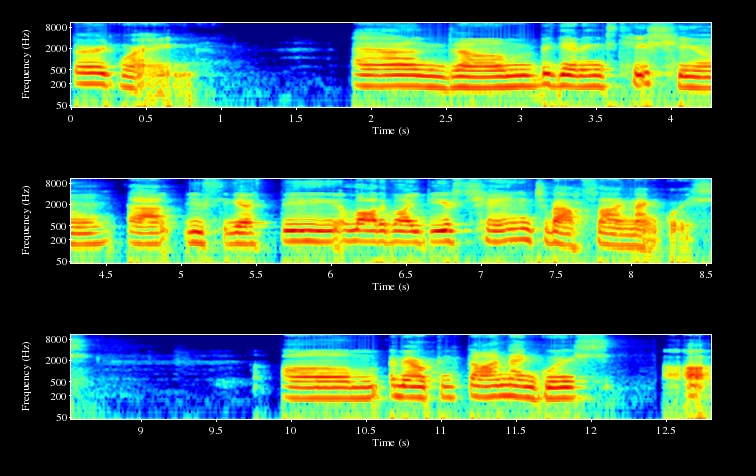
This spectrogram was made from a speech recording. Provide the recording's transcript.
third grade and um, beginning to teach you at UCSD. A lot of ideas changed about sign language. Um, American Sign Language uh,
